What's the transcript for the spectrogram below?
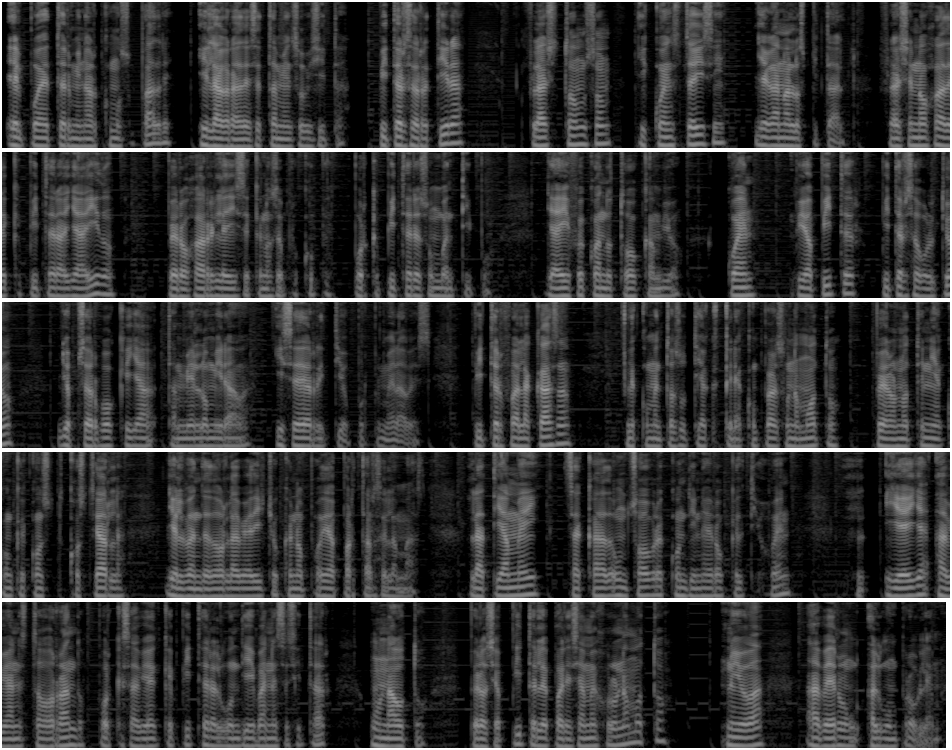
él puede terminar como su padre y le agradece también su visita. Peter se retira, Flash Thompson y Gwen Stacy llegan al hospital. Flash enoja de que Peter haya ido, pero Harry le dice que no se preocupe, porque Peter es un buen tipo. Y ahí fue cuando todo cambió. Gwen vio a Peter, Peter se volteó y observó que ella también lo miraba y se derritió por primera vez. Peter fue a la casa, le comentó a su tía que quería comprarse una moto, pero no tenía con qué costearla y el vendedor le había dicho que no podía apartársela más. La tía May sacado un sobre con dinero que el tío Ben y ella habían estado ahorrando porque sabían que Peter algún día iba a necesitar un auto, pero si a Peter le parecía mejor una moto, no iba a haber algún problema.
